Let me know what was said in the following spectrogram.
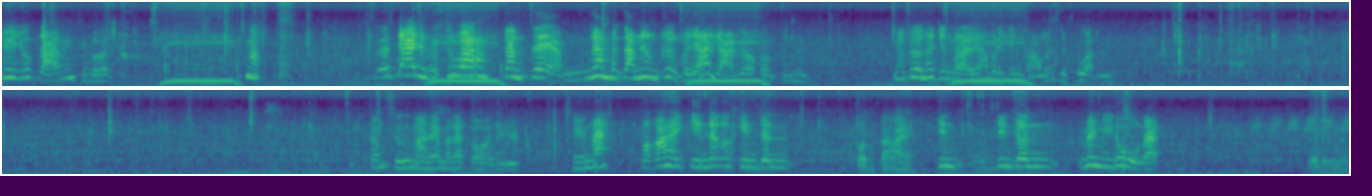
ยืดยุบหลายมันสิเบิดแล้วได้หนึ่งกระซัวตำแซ่บย่ำเป็นตำยังขึ้นขอยาอยากเราก็ยังขึ้นถ้ากินอะไรเนี่ยเขาไม่ได้กินเขาวมันจะปวดต้องซื้อมาแล้วมะละกอทีเนี้ยเห็นไหมพอก็ให้กินแล้วก็กินจนต้นตาย กินกินจนไม่มีลูกแล้วแล้วเดี๋ยวนี้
